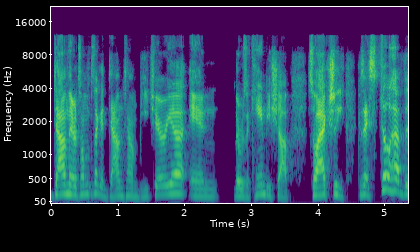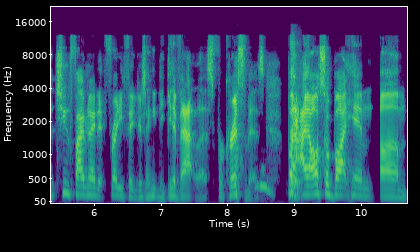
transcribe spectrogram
down there. It's almost like a downtown beach area, and there was a candy shop. So I actually, because I still have the two Five Night at Freddy figures, I need to give Atlas for Christmas. But I also bought him. Um,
